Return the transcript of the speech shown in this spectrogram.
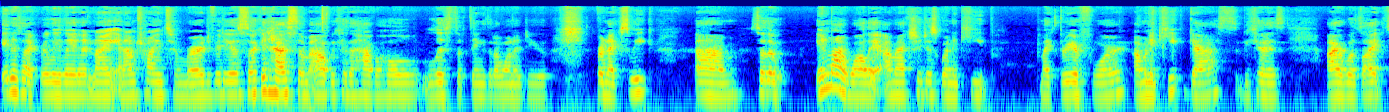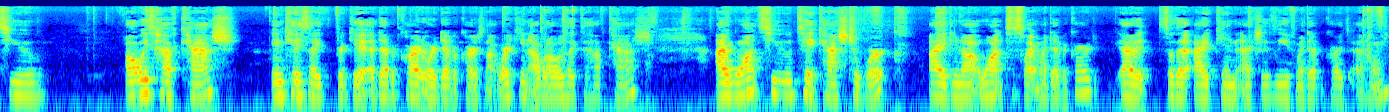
it is like really late at night and I'm trying to merge videos so I can have some out because I have a whole list of things that I want to do for next week. Um, so the in my wallet, I'm actually just going to keep like three or four. I'm going to keep gas because I would like to always have cash in case I forget a debit card or a debit card is not working. I would always like to have cash. I want to take cash to work I do not want to swipe my debit card uh, so that I can actually leave my debit cards at home.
